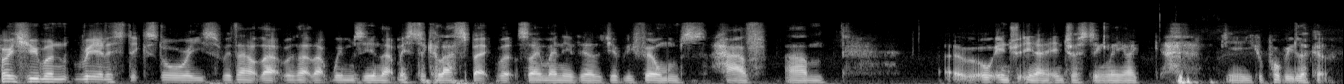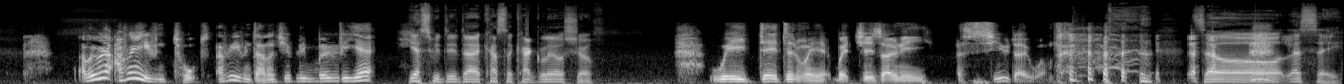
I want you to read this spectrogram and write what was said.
very human, realistic stories without that, without that whimsy and that mystical aspect that so many of the other Ghibli films have. Um, uh, or int- you know, interestingly, I, yeah, you could probably look at. I mean, have we even talked? Have we even done a Ghibli movie yet? Yes, we did. Uh, Casa Cagliostro. We did, didn't we? Which is only a pseudo one. so let's see.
